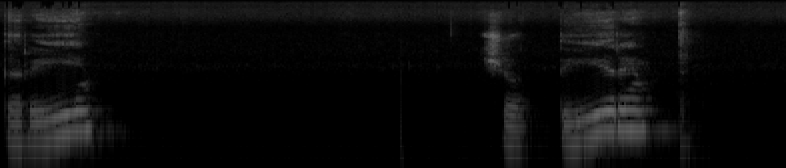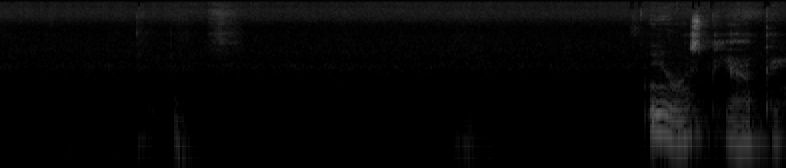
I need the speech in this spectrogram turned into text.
три, чотири. І ось п'ятий.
